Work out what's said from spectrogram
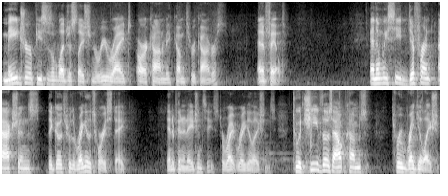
major pieces of legislation rewrite our economy come through Congress and have failed. And then we see different actions that go through the regulatory state, independent agencies to write regulations, to achieve those outcomes through regulation.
